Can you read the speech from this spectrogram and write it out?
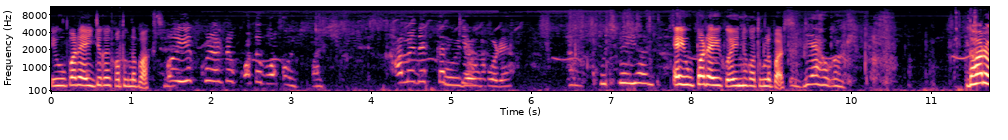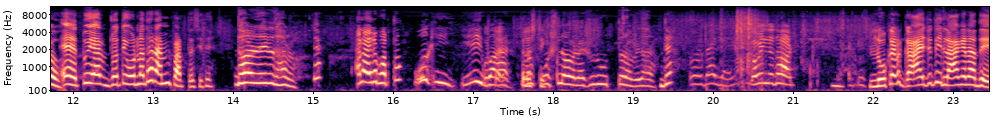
এই উপরে এই জায়গায় কতগুলো পাকছে ওই একটা কত বড় ওই আমি দেখতে উপরে। কুছ নেই জান এই উপরে এই এই নিয়ে কতগুলো পারছে দিয়া হোক কালকে ধরো। এ তুই আর জ্যোতি ওড়না ধর আমি পারতেছি রে ধরো এই ধরো। না এটা ভরতো ও কি? এইবার প্লাস্টিক। প্রশ্ন হবে না শুধু উত্তর হবে ধরো। দে। গোবিন্দ ধর। লোকের গায়ে যদি লাগে না দে।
